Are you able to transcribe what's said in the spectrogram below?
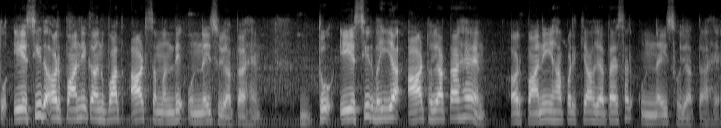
तो एसिड और पानी का अनुपात आठ संबंधी उन्नीस हो जाता है। तो एसिड भैया आठ हो जाता है और पानी यहाँ पर क्या हो जाता है, सर? उन्नीस हो जाता है।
